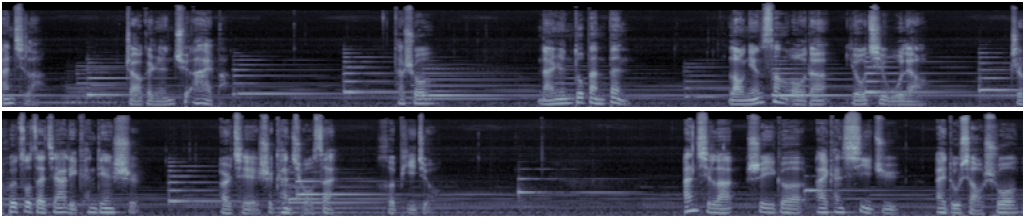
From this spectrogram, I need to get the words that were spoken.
安琪拉，找个人去爱吧。”他说：“男人多半笨，老年丧偶的尤其无聊，只会坐在家里看电视，而且是看球赛、喝啤酒。”安琪拉是一个爱看戏剧、爱读小说、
